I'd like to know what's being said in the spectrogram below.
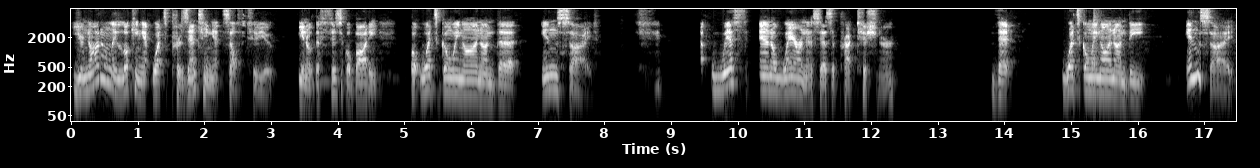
you're not only looking at what's presenting itself to you, you know, the physical body, but what's going on on the inside. With an awareness as a practitioner that what's going on on the inside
